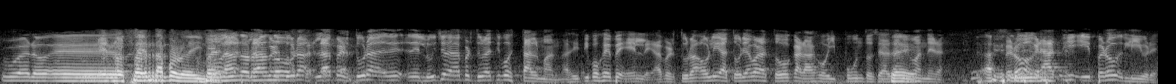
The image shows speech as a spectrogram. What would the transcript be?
Bueno, eh, En 80 por 20. Fernando la, la Rando. apertura, la apertura de, de Lucho es apertura tipo Stallman, así tipo GPL, apertura obligatoria para todo carajo y punto, o sea, de Sí. mi manera. Así Pero gratis y pero libre.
